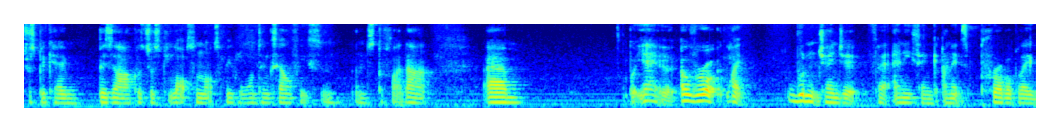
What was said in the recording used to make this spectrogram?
just became bizarre because just lots and lots of people wanting selfies and, and stuff like that. Um, but yeah, overall, like, wouldn't change it for anything, and it's probably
